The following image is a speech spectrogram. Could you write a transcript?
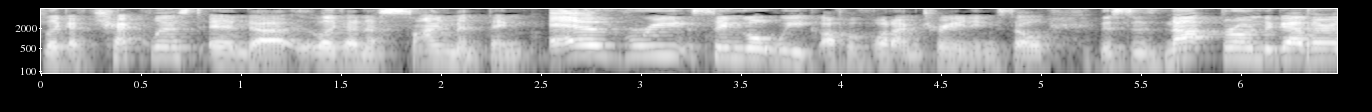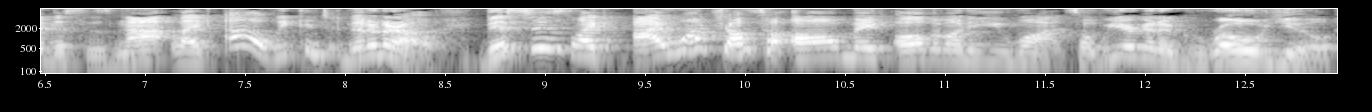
like a checklist and uh, like an assignment thing every single week off of what I'm training. So this is not thrown together. This is not like, oh, we can. No, no, no, no. This is like, I want y'all to all make all the money you want. So we are going to grow you.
